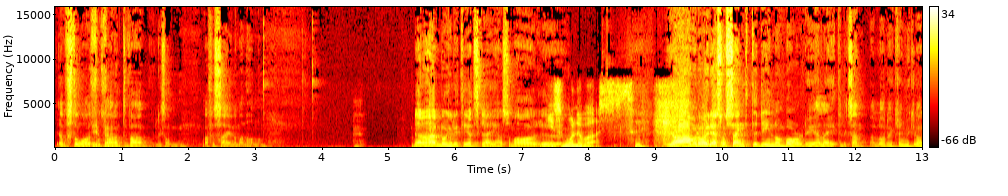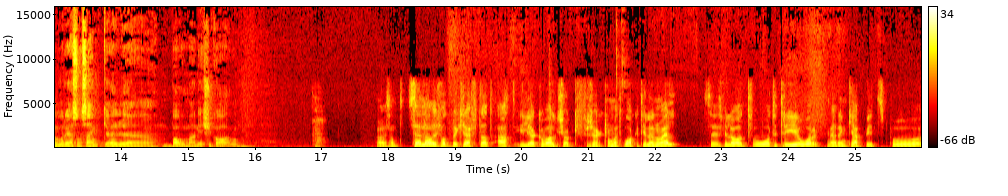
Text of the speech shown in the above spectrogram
Jag förstår fortfarande inte var, liksom, varför signar man honom? Det är den här lojalitetsgrejen som har... eh, He's one of us. Ja, men det var ju det som sänkte Dean Lombardi i LA till exempel. Och det kan ju mycket väl vara det som sänker uh, Bowman i Chicago. Ja, det är sant. Sen har vi fått bekräftat att Ilja Kovalchuk försöker komma tillbaka till NHL. Sägs vilja ha två till tre år med en capita på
